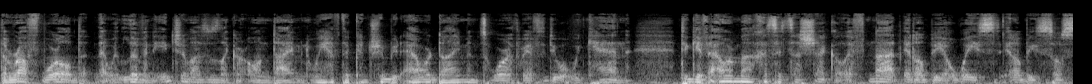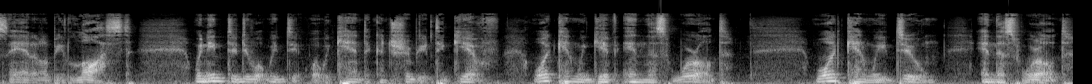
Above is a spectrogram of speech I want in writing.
The rough world that we live in, each of us is like our own diamond. We have to contribute our diamond's worth. We have to do what we can to give our machatzitz a shekel. If not, it'll be a waste. It'll be so sad. It'll be lost. We need to do what we do, what we can to contribute, to give. What can we give in this world? What can we do in this world?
